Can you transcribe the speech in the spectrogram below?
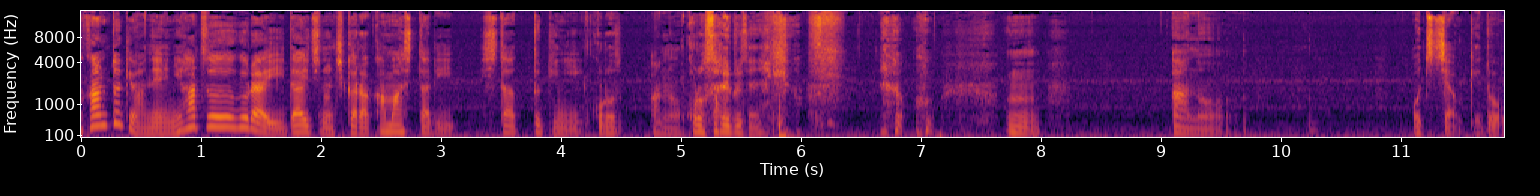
あかん時はね、2発ぐらい大地の力かましたりした時に殺、あの、殺されるじゃないけど。うん。あの落ちちゃうけど、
